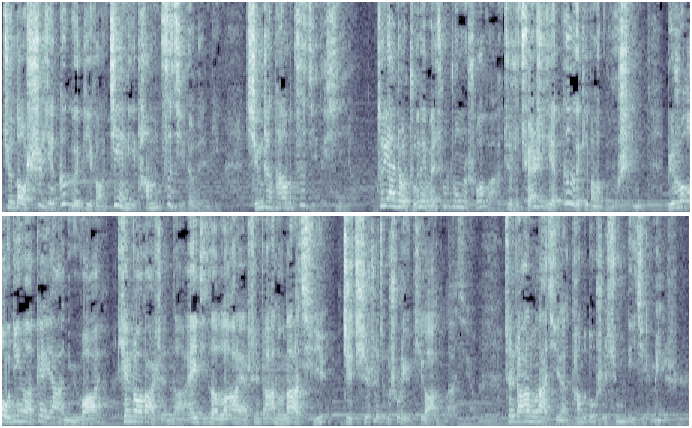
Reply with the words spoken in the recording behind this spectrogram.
就到世界各个地方建立他们自己的文明，形成他们自己的信仰。所以，按照竹内文书中的说法，就是全世界各个地方的古神，比如说奥丁啊、盖亚、女娲呀、天照大神呐、埃及的拉呀，甚至阿努纳奇，这其实这个书里有提到阿努纳奇啊，甚至阿努纳奇呢，他们都是兄弟姐妹是，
